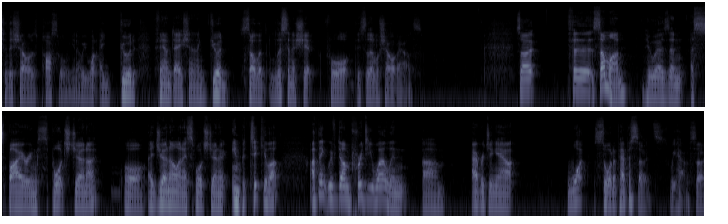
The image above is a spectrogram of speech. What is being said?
to the show as possible. You know, we want a good foundation and a good, solid listenership for this little show of ours. So, for someone who is an aspiring sports journo, or a journo and a sports journo in particular, I think we've done pretty well in um, averaging out what sort of episodes we have. So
